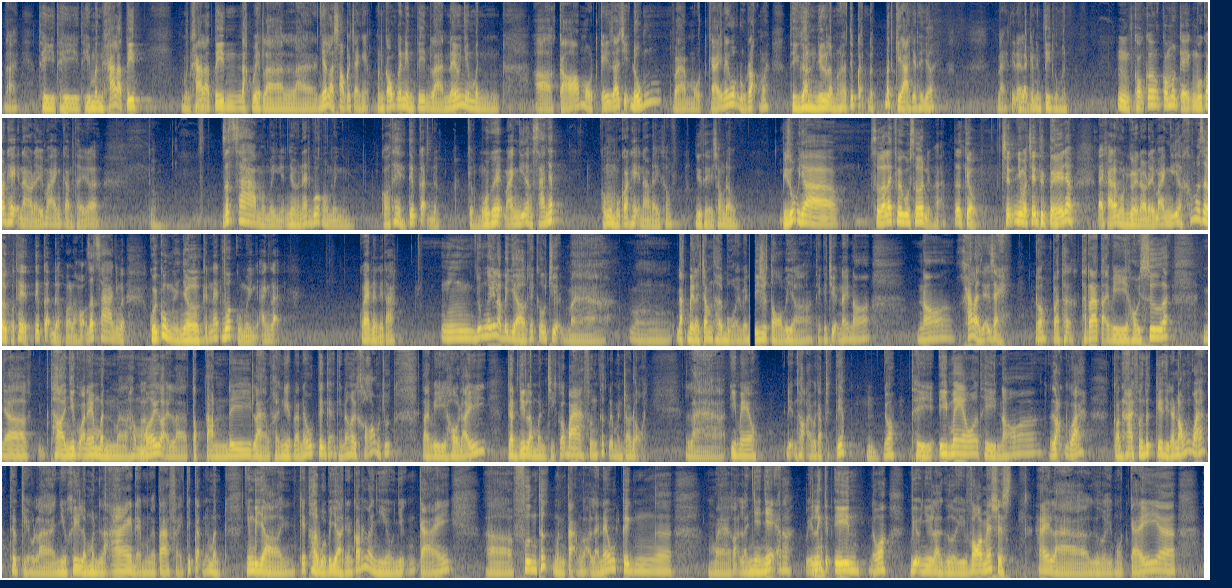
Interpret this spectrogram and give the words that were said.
Đấy thì thì thì mình khá là tin. Mình khá ừ. là tin đặc biệt là là nhất là sau cái trải nghiệm. Mình có một cái niềm tin là nếu như mình uh, có một cái giá trị đúng và một cái network đủ rộng ấy, thì gần như là mình có thể tiếp cận được bất kỳ ai trên thế giới. Đấy thì đấy ừ. là cái niềm tin của mình. Ừ, có có có một cái mối quan hệ nào đấy mà anh cảm thấy là kiểu rất xa mà mình nhờ network mà mình có thể tiếp cận được kiểu mối quan hệ mà anh nghĩ rằng xa nhất có một mối quan hệ nào đấy không? Như thế trong đầu. Ví dụ như là Sir Alex Ferguson chẳng hạn. Tức là kiểu trên, nhưng mà trên thực tế nhá đại khái là một người nào đấy mà anh nghĩ là không bao giờ có thể tiếp cận được hoặc là họ rất xa nhưng mà cuối cùng thì nhờ cái network của mình anh lại quen được người ta. Ừ, Dũng nghĩ là bây giờ cái câu chuyện mà ừ, đặc biệt là trong thời buổi về digital bây giờ thì cái chuyện đấy nó nó khá là dễ dàng đúng không? Và th- thật ra tại vì hồi xưa ấy, uh, thời như của anh em mình mà không vâng. mới gọi là tập tành đi làm khởi nghiệp là nếu kinh thì nó hơi khó một chút tại vì hồi đấy gần như là mình chỉ có ba phương thức để mình trao đổi là email điện thoại và gặp trực tiếp ừ. đúng không thì email thì nó lạnh quá còn hai phương thức kia thì nó nóng quá theo kiểu là nhiều khi là mình là ai để người ta phải tiếp cận với mình nhưng bây giờ cái thời buổi bây giờ thì nó có rất là nhiều những cái uh, phương thức mình tạm gọi là networking uh, mà gọi là nhẹ nhẹ thôi dụ ừ. LinkedIn đúng không? Ví dụ như là gửi voice message hay là gửi một cái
